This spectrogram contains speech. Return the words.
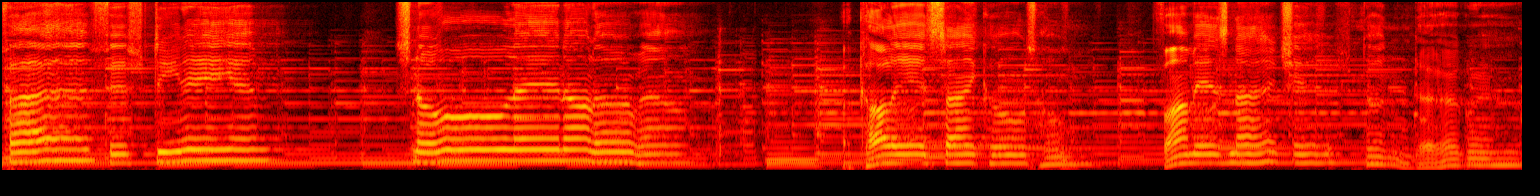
Five fifteen a.m. Snow laying all around. A college cycles home from his night shift underground.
